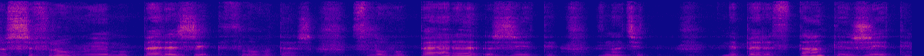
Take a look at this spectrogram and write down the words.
розшифровуємо пережити слово теж. Слово пережити значить не перестати жити.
